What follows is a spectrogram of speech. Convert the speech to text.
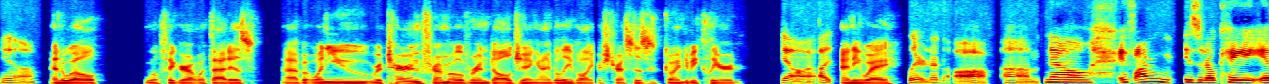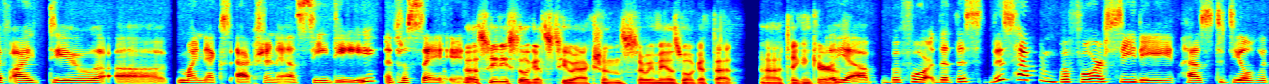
Yeah. and we'll we'll figure out what that is. Uh, but when you return from overindulging, I believe all your stress is going to be cleared Yeah, I anyway. cleared it off. Um, now, if I'm, is it okay if I do uh my next action as CD and just say, Uh, CD still gets two actions, so we may as well get that uh, taken care of. yeah, before that this this happened before CD has to deal with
